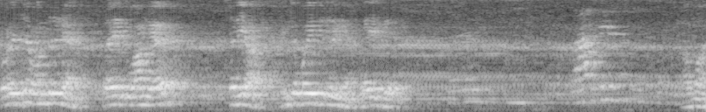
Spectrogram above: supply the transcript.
குறைச்சா வந்துருங்க. ரைட் வாங்க. சரியா? எங்க போயிட்டு இருக்கீங்க ரைட்டு ஆமா.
